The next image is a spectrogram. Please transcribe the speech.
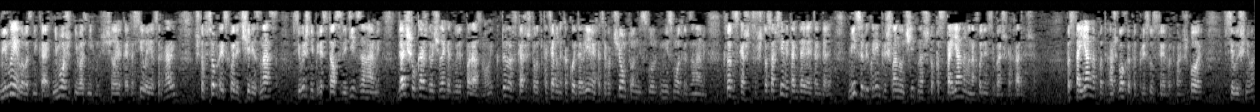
мимейла возникает, не может не возникнуть у человека, это сила Ецаргары, что все происходит через нас, Всевышний перестал следить за нами. Дальше у каждого человека это будет по-разному. Кто-то скажет, что вот хотя бы на какое-то время, хотя бы в чем-то он не, слу- не смотрит за нами. Кто-то скажет, что совсем и так далее, и так далее. Митса Бикурим пришла научить нас, что постоянно мы находимся в Башкахадыше. Постоянно под Гашгохой, под присутствием, под Башпой Всевышнего.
